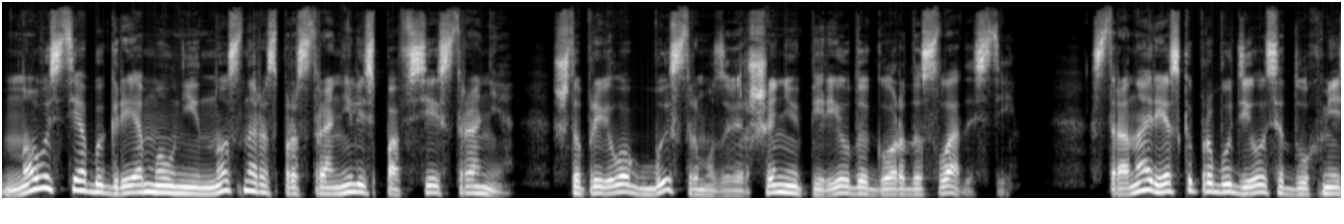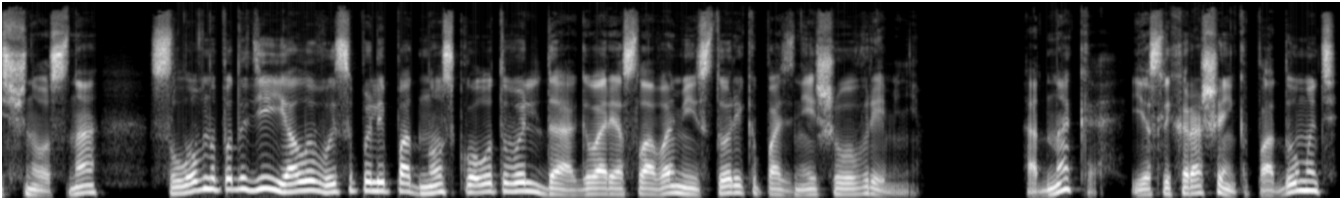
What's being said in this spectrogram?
Новости об игре молниеносно распространились по всей стране, что привело к быстрому завершению периода города сладостей страна резко пробудилась от двухмесячного сна, словно под одеяло высыпали поднос колотого льда, говоря словами историка позднейшего времени. Однако, если хорошенько подумать,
